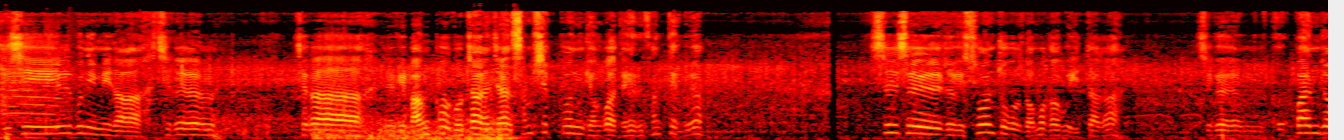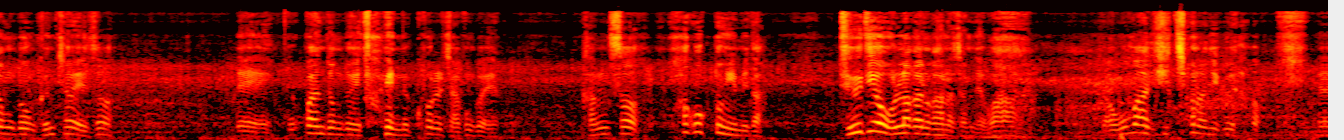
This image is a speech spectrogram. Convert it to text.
2시 1분입니다. 지금 제가 여기 망포 도착한 지 한 30분 경과가 된 상태고요. 슬슬 저기 수원 쪽으로 넘어가고 있다가 지금 곡반정동 근처에서 네 곡반정동에 더 있는 코를 잡은 거예요. 강서 화곡동입니다. 드디어 올라가는 거 하나 잡네. 와. 5만 2천 원이고요. 네,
